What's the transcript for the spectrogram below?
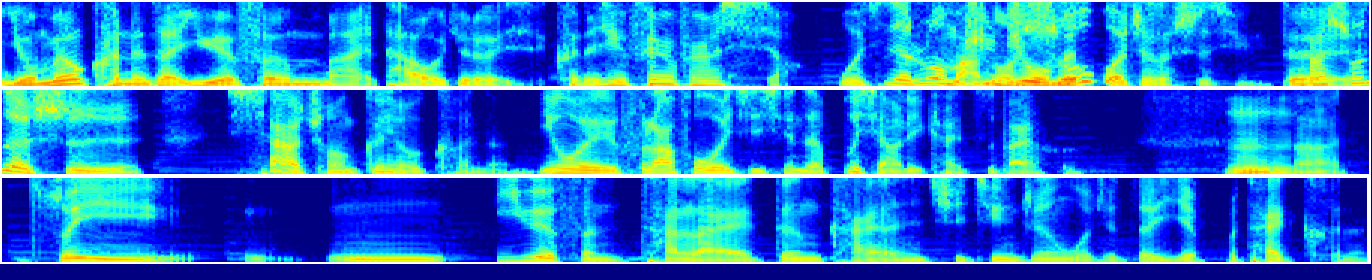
有没有可能在一月份买他？我觉得可能性非常非常小。我记得洛马诺说过这个事情，对他说的是下窗更有可能，因为弗拉霍维奇现在不想离开紫百合嗯，啊，所以嗯，一月份他来跟凯恩去竞争，我觉得也不太可能。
